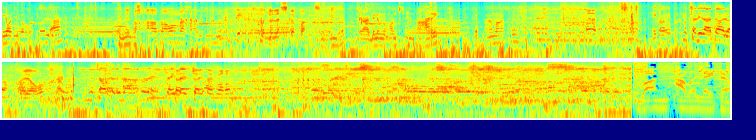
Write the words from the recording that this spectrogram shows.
Iniwan niyo ako tol ah. Hindi, baka baka masabi ko madulas ka pa. Grabe naman concern, pare. Ano mga to? Ano? Ikaw ito na magsalita, tol, oh. Ayoko. Nagsasalita ka, tol, eh. Shy type Try type ako. One hour later.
